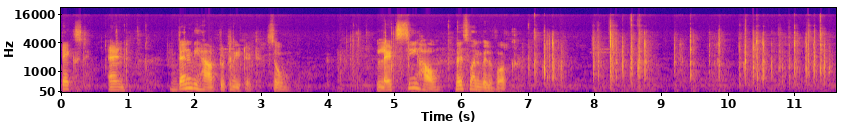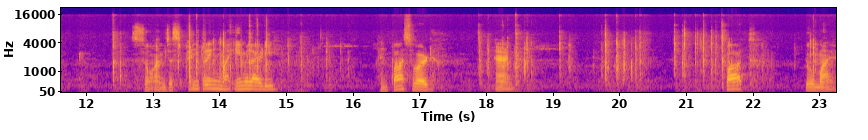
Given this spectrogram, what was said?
text and then we have to tweet it. So let's see how this one will work. So I'm just entering my email ID and password and path to my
